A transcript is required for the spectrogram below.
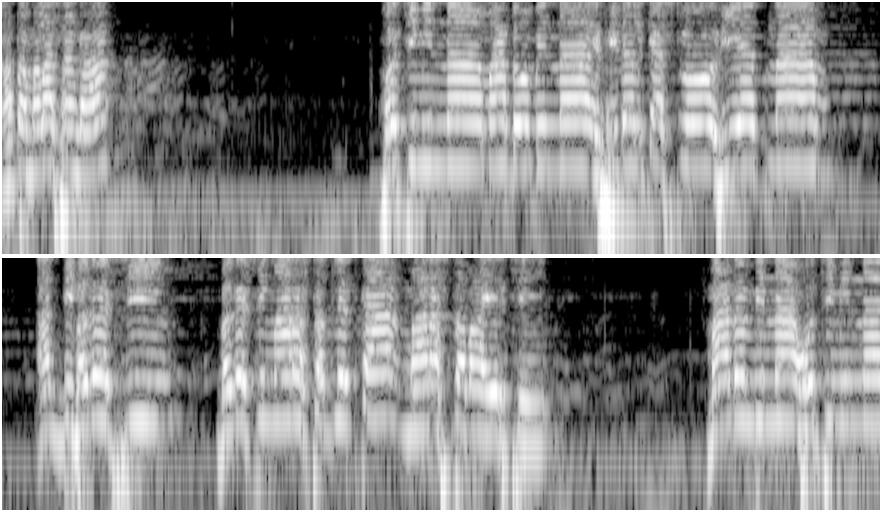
आता मला सांगा होचिमिन्ना माधवमिन्ना फिडल कॅस्ट्रो व्हिएतनाम अगदी भगत सिंग भगत सिंग महाराष्ट्रातलेत का? महाराष्ट्राबाहेरचे. मादंबिन्ना होचिमिन्ना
